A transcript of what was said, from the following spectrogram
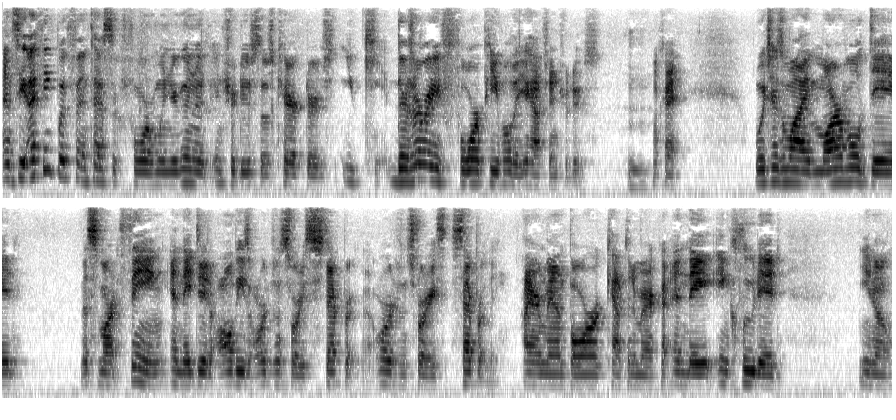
And see, I think with Fantastic Four, when you're going to introduce those characters, you can't, there's already four people that you have to introduce. Mhm. Okay, which is why Marvel did the smart thing, and they did all these origin stories separate origin stories separately. Iron Man, Thor, Captain America, and they included, you know,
